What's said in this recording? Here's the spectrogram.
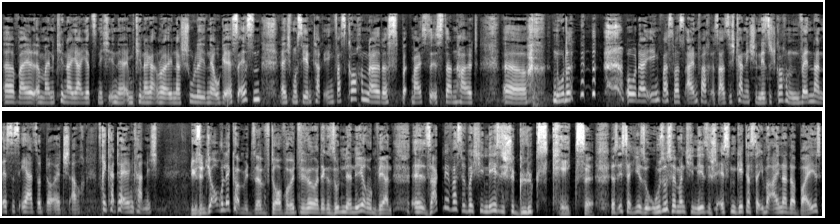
äh, weil äh, meine Kinder ja jetzt nicht in der, im Kindergarten oder in der Schule in der OGS essen. Äh, ich muss jeden Tag irgendwas kochen. Äh, das meiste ist dann halt äh, Nudeln oder irgendwas, was einfach ist. Also ich kann nicht chinesisch kochen. Wenn, dann ist es eher so deutsch auch. Frikadellen kann ich. Die sind ja auch lecker mit Senf drauf, womit wir bei der gesunden Ernährung wären. Äh, sag mir was über chinesische Glückskekse. Das ist ja hier so Usus, wenn man chinesisch essen geht, dass da immer einer dabei ist.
